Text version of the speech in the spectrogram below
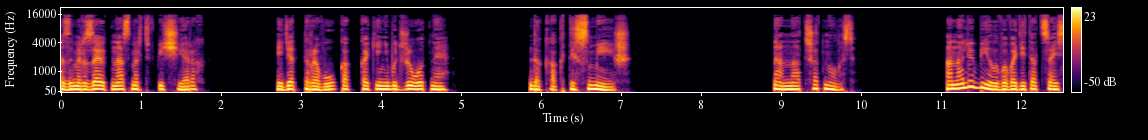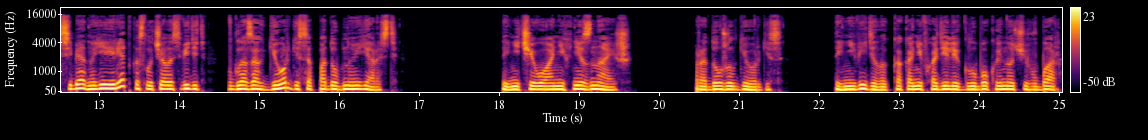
Замерзают насмерть в пещерах, едят траву, как какие-нибудь животные. Да как ты смеешь? Она отшатнулась. Она любила выводить отца из себя, но ей редко случалось видеть в глазах Георгиса подобную ярость. «Ты ничего о них не знаешь», — продолжил Георгис. «Ты не видела, как они входили глубокой ночью в бар,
